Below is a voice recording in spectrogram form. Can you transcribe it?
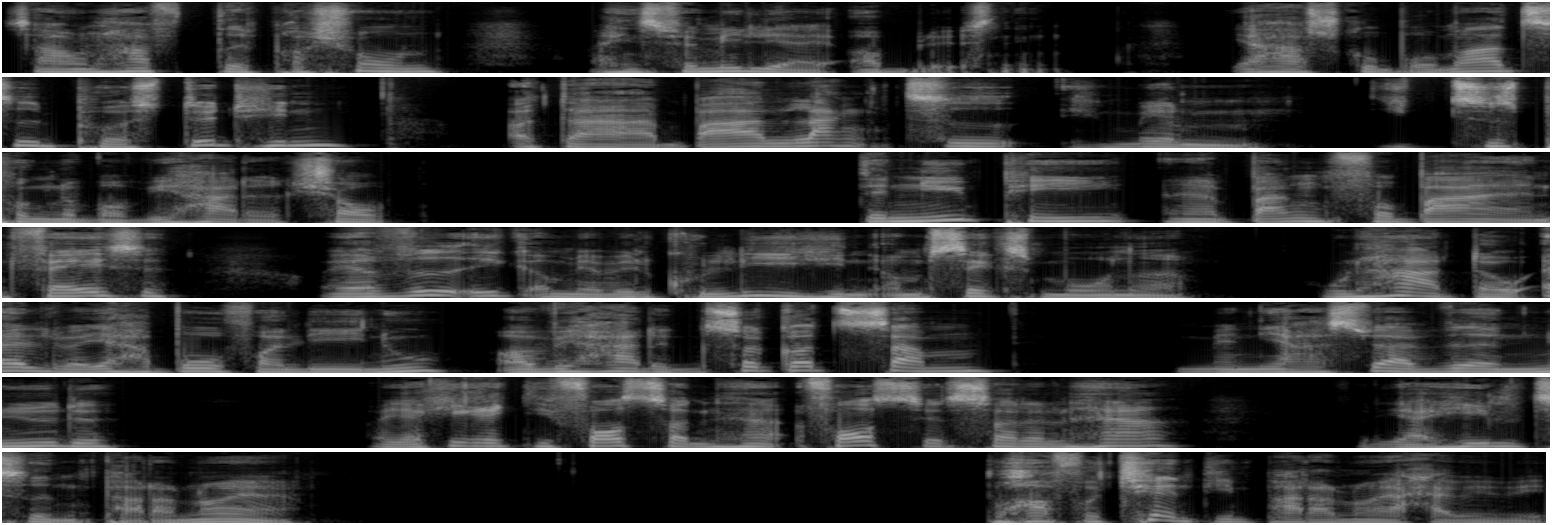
så har hun haft depression, og hendes familie er i opløsning. Jeg har sgu brugt meget tid på at støtte hende, og der er bare lang tid imellem de tidspunkter, hvor vi har det sjovt. Den nye pige er bange for bare en fase, og jeg ved ikke, om jeg vil kunne lide hende om 6 måneder. Hun har dog alt, hvad jeg har brug for lige nu, og vi har det så godt sammen, men jeg har svært ved at nyde det, og jeg kan ikke rigtig fortsætte, her, fortsætte sådan her, fordi jeg er hele tiden paranoia. Du har fortjent din paranoia, Habibi.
